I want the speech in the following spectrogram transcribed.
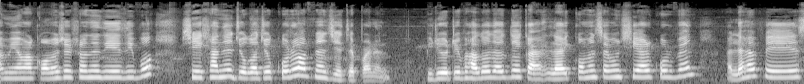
আমি আমার কমেন্ট সেকশনে দিয়ে দিব, সেখানে যোগাযোগ করেও আপনারা যেতে পারেন। ভিডিওটি ভালো লাগলে লাইক কমেন্টস এবং শেয়ার করবেন। আল্লাহ হাফেজ।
